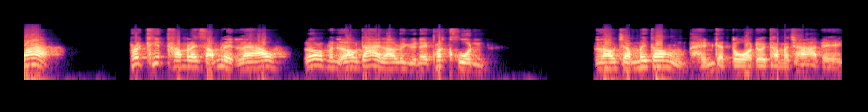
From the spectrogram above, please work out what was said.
ว่า พระคิดทำอะไรสำเร็จแล้ว แล้วมันเราได้เราเราอยู่ในพระคุณ เราจะไม่ต้องเห็นแก่ตัวโดยธรรมชาติเอง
